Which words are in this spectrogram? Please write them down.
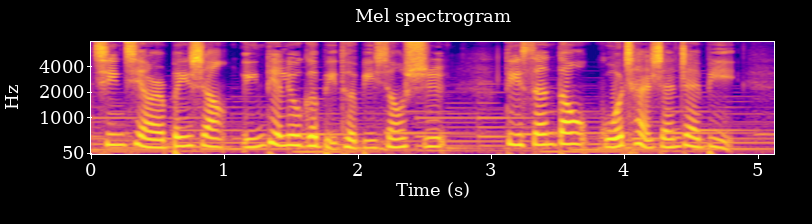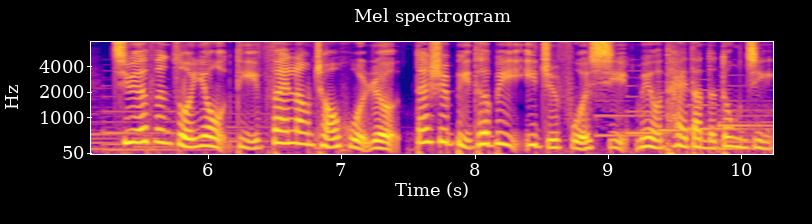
亲切而悲伤。零点六个比特币消失。第三刀，国产山寨币。七月份左右，DeFi 浪潮火热，但是比特币一直佛系，没有太大的动静。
